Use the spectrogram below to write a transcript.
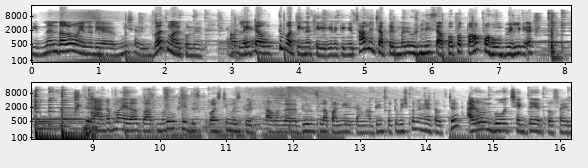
இது என்ன இருந்தாலும் என்னுடைய மீசை பர்த் மார்க் ஒன்று. லைட்டாக விட்டு பார்த்தீங்கன்னா தெரியும். எனக்கு இங்கே சார்லி சாப்டன் மாதிரி ஒரு மீசை அப்பப்போ பார்ப்போம் வெளியே. ரேண்டமாக ஏதாவது பார்க்கும்போது okay this costume is good அவங்க பியூட்டிஃபுல்லாக பண்ணியிருக்காங்க அப்படின்னு சொல்லிட்டு விஷ் பண்ணனே தவிர்த்துட்டு I don't go check their profile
